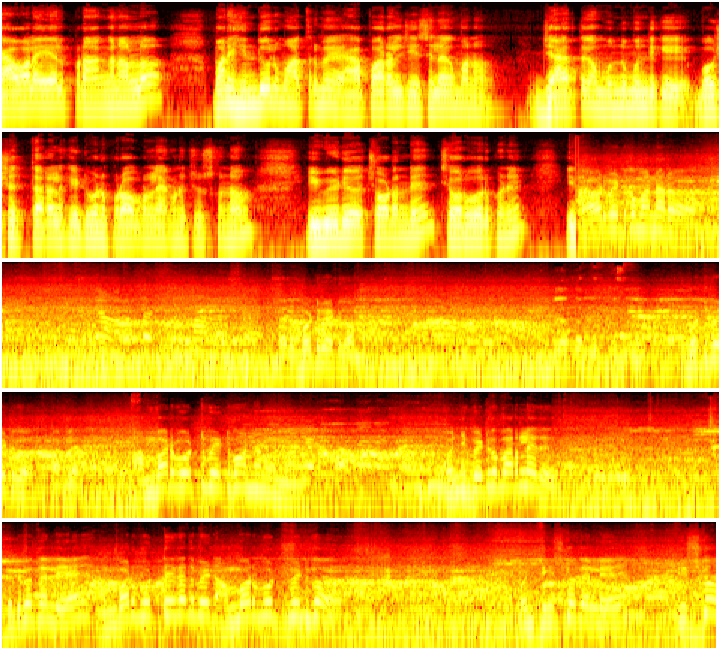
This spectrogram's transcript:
దేవాలయాల ప్రాంగణంలో మన హిందువులు మాత్రమే వ్యాపారాలు చేసేలాగా మనం జాగ్రత్తగా ముందు ముందుకి భవిష్యత్ తరాలకు ఎటువంటి ప్రాబ్లం లేకుండా చూసుకున్నాం. ఈ వీడియో చూడండి చివరి వరకుని ఇది ఎవరు పెట్టుకోమన్నారు? సరే బొట్టు పెట్టుకోమ్మా. బొట్టు పెట్టుకో పర్లేదు. అంబారు బొట్టు పెట్టుకుంటున్నానమ్మా కొంచెం పెట్టుకో పర్లేదు. పెట్టుకో తల్లి. అంబారు బొట్టే కదా పెట్టు అంబారు బొట్టు పెట్టుకో. కొంచెం తీసుకో తల్లి. తీసుకో.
